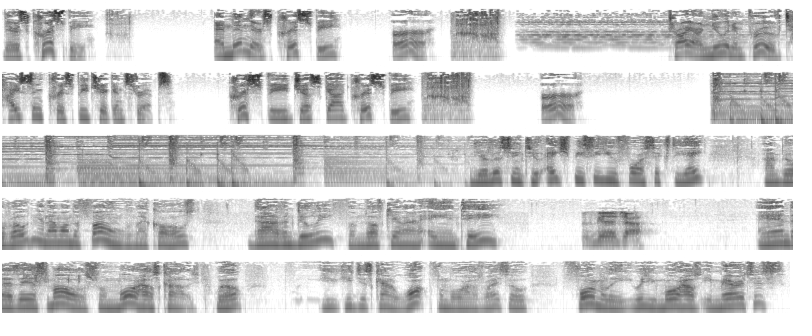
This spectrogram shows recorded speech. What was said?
there's crispy. And then there's crispy er. Try our new and improved Tyson crispy chicken strips. Crispy just got crispy er. You're listening to HBCU 468. I'm Bill Rhoden, and I'm on the phone with my co-host Donovan Dooley from North Carolina A&T. What's good, y'all? And Isaiah Smalls from Morehouse College. Well, he, he just kind of walked from Morehouse, right? So, formerly, were you Morehouse emeritus?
